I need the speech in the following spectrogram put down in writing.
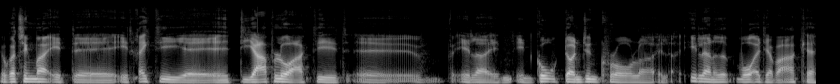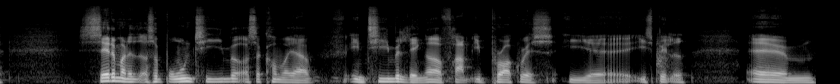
Jeg kunne godt tænke mig et, øh, et rigtig øh, Diablo-agtigt, øh, eller en, en god dungeon crawler, eller et eller andet, hvor at jeg bare kan sætte mig ned og så bruge en time, og så kommer jeg en time længere frem i progress i, øh, i spillet. Øhm,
